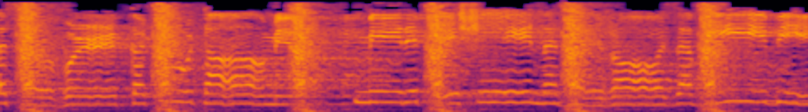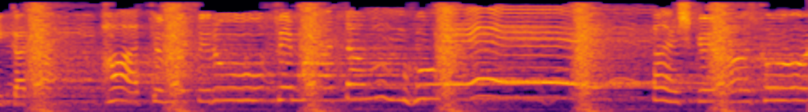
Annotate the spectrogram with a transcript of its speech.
تصور کا ٹوٹا میرا، میرے پیش نظر روز بی کا تھا۔ ہاتھ مصروف ماتم ہوئے۔ اشک آنکھوں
